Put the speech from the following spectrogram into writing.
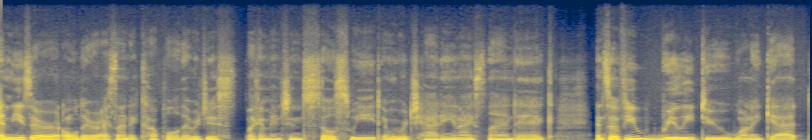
And these are an older Icelandic couple. They were just, like I mentioned, so sweet. And we were chatting in Icelandic. And so if you really do want to get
